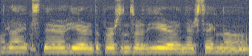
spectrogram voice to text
All right, they're here, the persons are here, and they're saying no.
